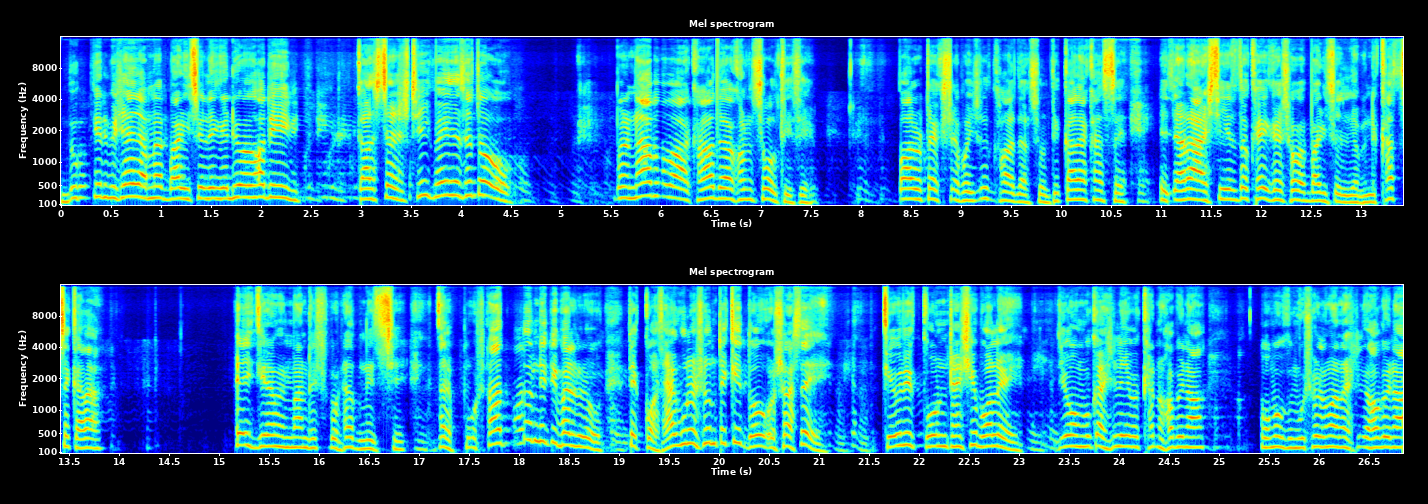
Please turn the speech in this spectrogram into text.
দুঃখের বিষয়ে আমরা বাড়ি চলে গেলেও অদিন, কাজটা ঠিক হয়ে গেছে তো? না বাবা খাওয়া দাওয়া এখন চলতেছে। বারোটা একটা পর্যন্ত খাওয়া দাওয়া চলছে। কারা খাচ্ছে? এই যারা আসছে তো খেয়ে খেয়ে সবাই বাড়ি চলে যাবে না। খাচ্ছে কারা? এই গ্রামের মানুষ প্রসাদ নিচ্ছে। আর প্রসাদ তো নিতে পারল তো কথাগুলো শুনতে কি দোষ আছে? কেউ যদি কোন ঠাসে বলে যে অমুক আসলে এখানে হবে না, অমুক মুসলমান আসলে হবে না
